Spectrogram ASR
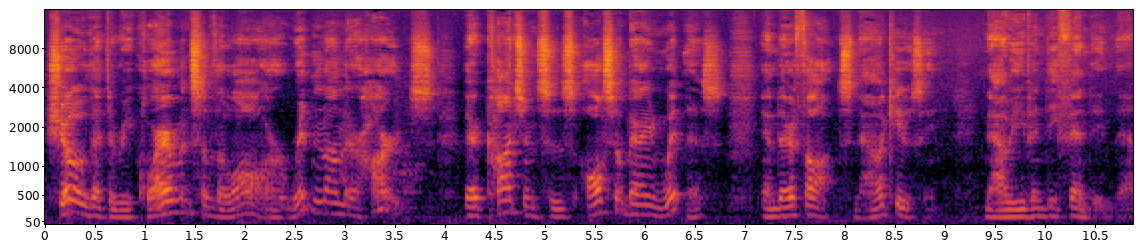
show that the requirements of the law are written on their hearts, their consciences also bearing witness, and their thoughts now accusing, now even defending them.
